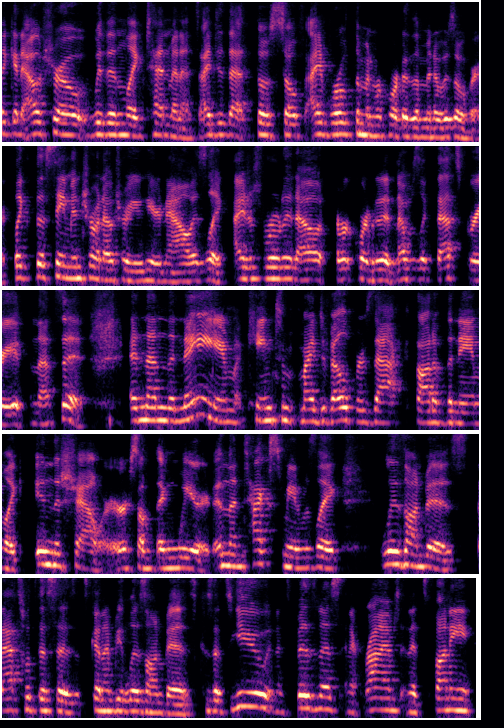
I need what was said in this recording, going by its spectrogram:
like an outro within like 10 minutes. I did that those so I wrote them and recorded them and it was over. Like the same intro and outro you hear now is like I just wrote it out, I recorded it and I was like that's great and that's it. And then the name came to my developer Zach thought of the name like in the shower or something weird and then texted me and was like Liz on Biz. That's what this is. It's going to be Liz on Biz because it's you and it's business and it rhymes and it's funny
